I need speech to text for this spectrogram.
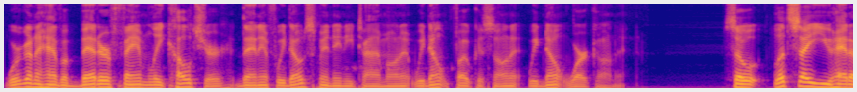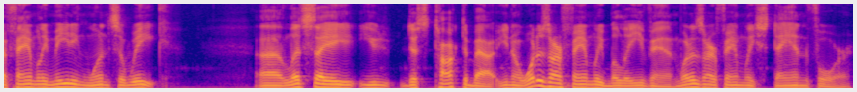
we're going to have a better family culture than if we don't spend any time on it, we don't focus on it, we don't work on it. So let's say you had a family meeting once a week. Uh, let's say you just talked about, you know, what does our family believe in? What does our family stand for?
